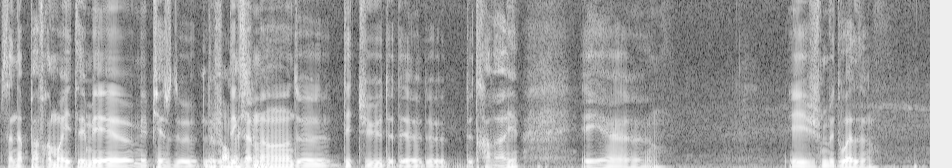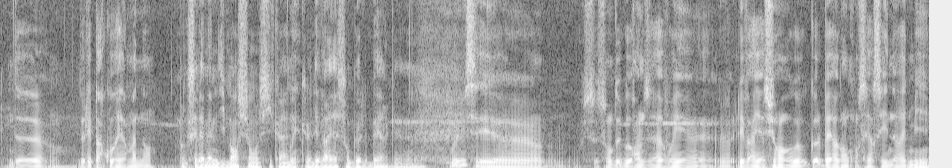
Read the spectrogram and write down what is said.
ça n'a pas vraiment été mes, mes pièces d'examen, de, d'études, de, de, de, travail. Et, et je me dois de, de, les parcourir maintenant. Donc c'est la même dimension aussi quand même que les variations Goldberg. Oui, c'est ce sont de grandes œuvres. Euh, les variations Goldberg en concert, c'est une heure et demie.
